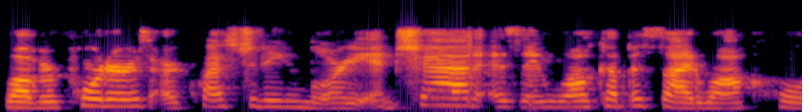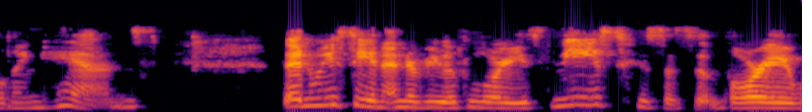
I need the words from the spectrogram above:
while reporters are questioning Lori and Chad as they walk up a sidewalk holding hands. Then we see an interview with Lori's niece, who says that Lori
